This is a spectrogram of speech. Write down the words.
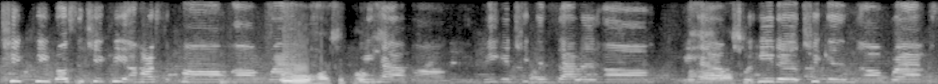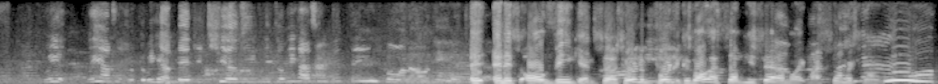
chickpea, roasted chickpea, and hearts of palm um. Ooh, hearts of palm. We have um, vegan chicken salad. Um, we have awesome. fajita chicken um, wraps. We, we have some, we have veggie chili. So we have some good things going on here. And, and it's all vegan, so it's sort of important because all that stuff you said, I'm like, my stomach's going, woo.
